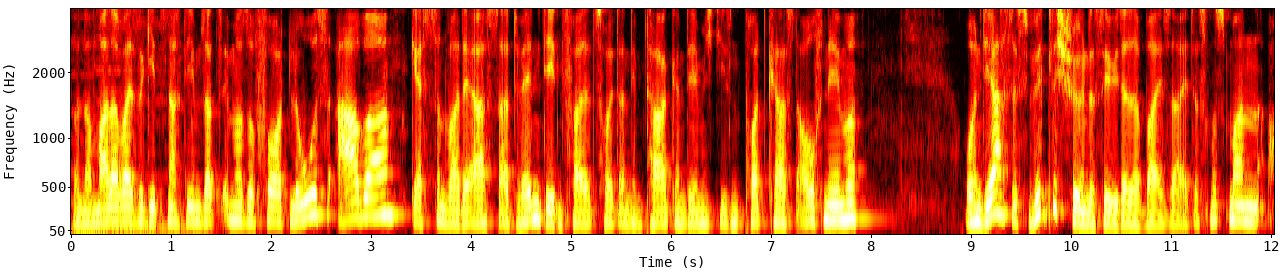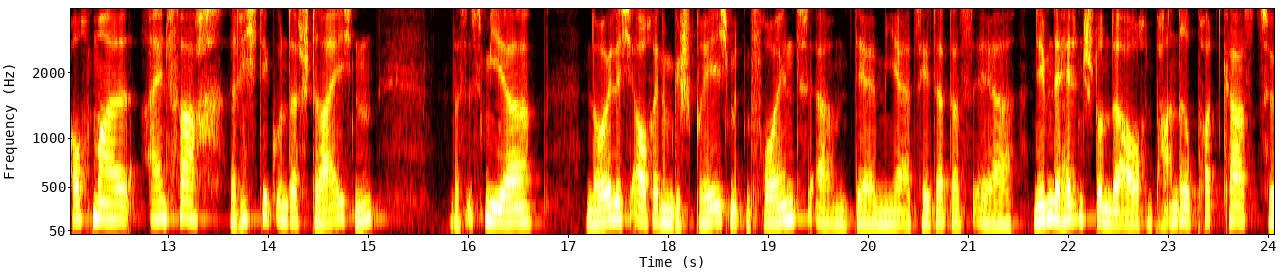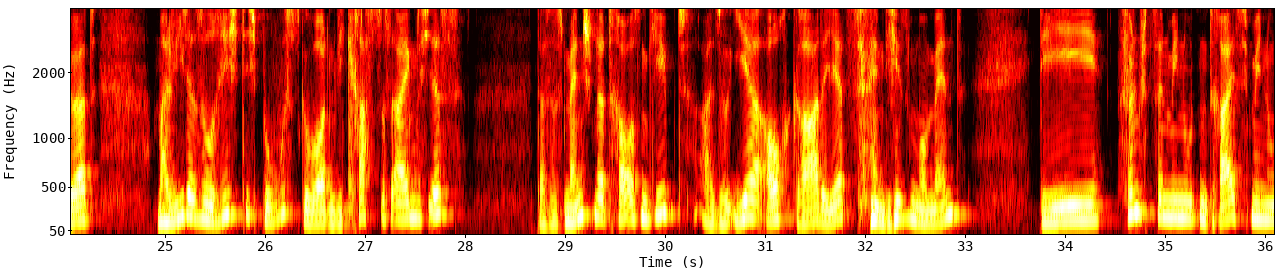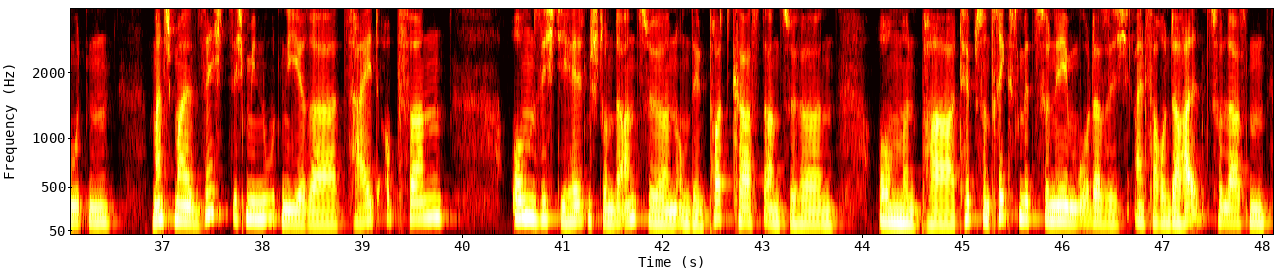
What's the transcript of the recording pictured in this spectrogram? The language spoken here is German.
Und normalerweise geht's nach dem Satz immer sofort los, aber gestern war der erste Advent, jedenfalls heute an dem Tag, an dem ich diesen Podcast aufnehme. Und ja, es ist wirklich schön, dass ihr wieder dabei seid. Das muss man auch mal einfach richtig unterstreichen. Das ist mir neulich auch in einem Gespräch mit einem Freund, ähm, der mir erzählt hat, dass er neben der Heldenstunde auch ein paar andere Podcasts hört, mal wieder so richtig bewusst geworden, wie krass das eigentlich ist, dass es Menschen da draußen gibt, also ihr auch gerade jetzt in diesem Moment, die 15 Minuten, 30 Minuten manchmal 60 Minuten ihrer Zeit opfern, um sich die Heldenstunde anzuhören, um den Podcast anzuhören, um ein paar Tipps und Tricks mitzunehmen oder sich einfach unterhalten zu lassen.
